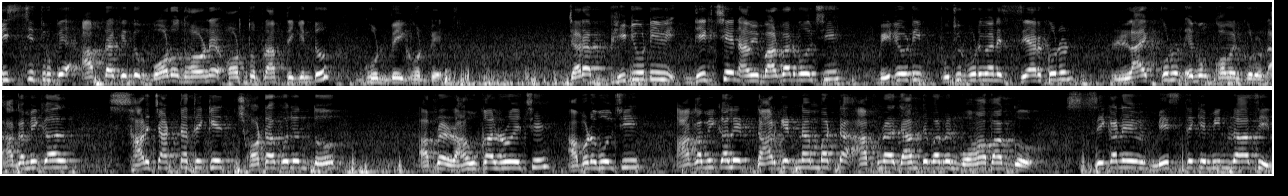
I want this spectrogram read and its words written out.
নিশ্চিত রূপে আপনার কিন্তু বড় ধরনের অর্থপ্রাপ্তি কিন্তু ঘটবেই ঘটবে। যারা ভিডিওটি দেখছেন, আমি বারবার বলছি, ভিডিওটি প্রচুর পরিমাণে শেয়ার করুন লাইক করুন এবং কমেন্ট করুন। আগামীকাল সাড়ে চারটা থেকে ছটা পর্যন্ত আপনার রাহুকাল রয়েছে। আবারও বলছি, আগামীকালের টার্গেট নাম্বারটা আপনারা জানতে পারবেন মহাভাগ্য। সেখানে মেষ থেকে মিন রাশির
